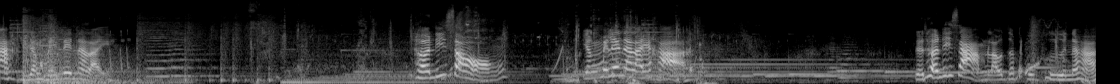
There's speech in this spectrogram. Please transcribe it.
อะ ยังไม่เล่นอะไร เทิร์นที่สองยังไม่เล่นอะไรค่ะ เดี๋ยวเทิร์นที่สามเราจะปูพื้นนะคะ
